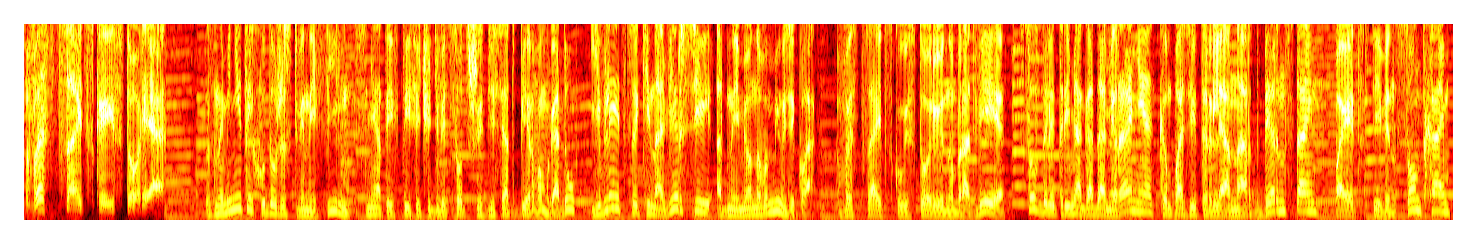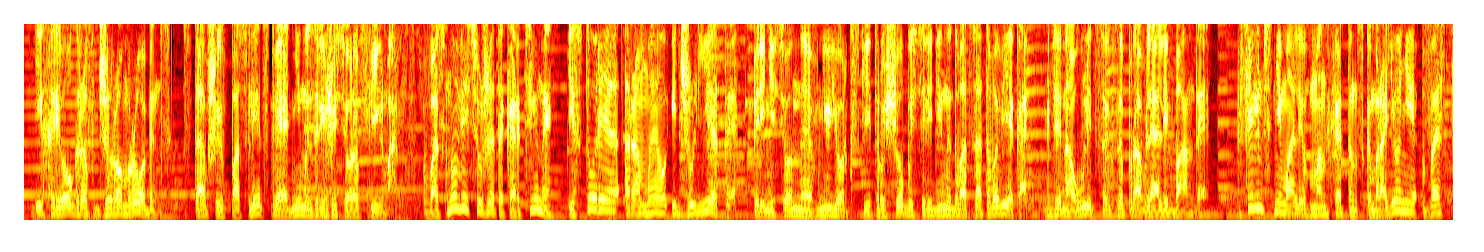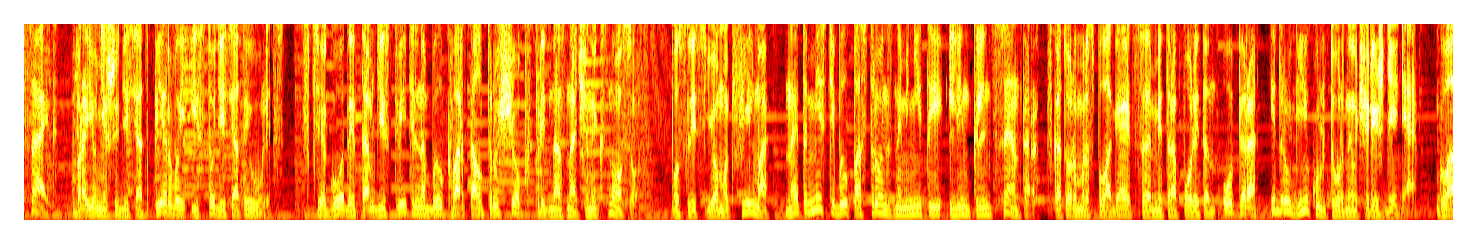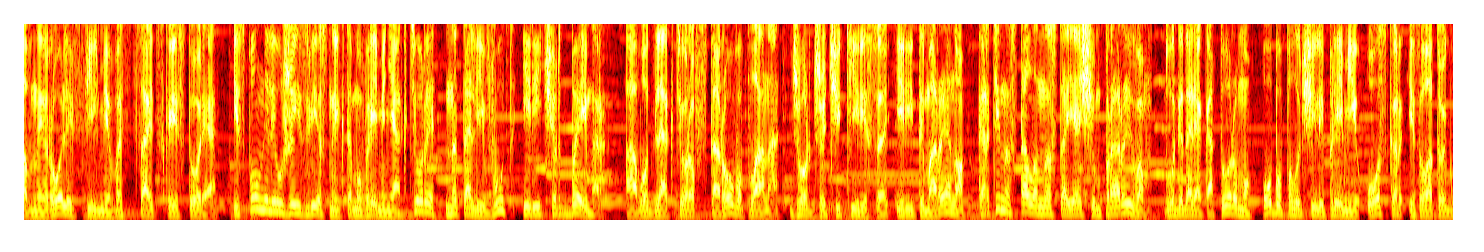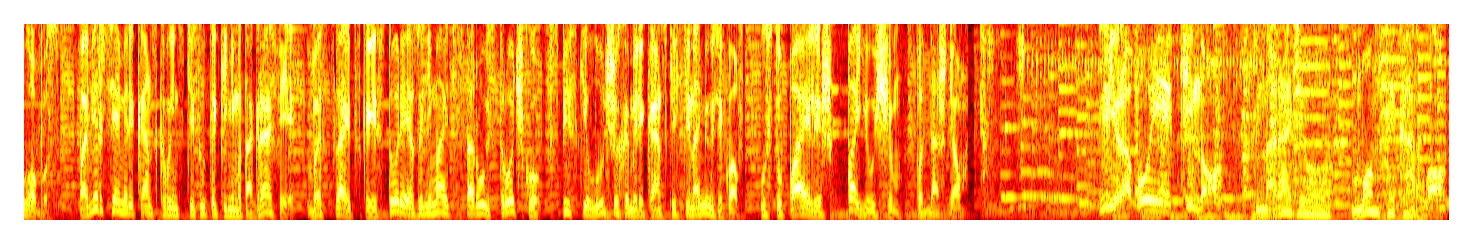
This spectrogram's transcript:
Вестсайдская история. Знаменитый художественный фильм, снятый в 1961 году, является киноверсией одноименного мюзикла. Вестсайдскую историю на Бродвее создали тремя годами ранее композитор Леонард Бернстайн, поэт Стивен Сондхайм и хореограф Джером Робинс, ставший впоследствии одним из режиссеров фильма. В основе сюжета картины история Ромео и Джульетты, перенесенная в нью-йоркские трущобы середины 20 века, где на улицах заправляли банды. Фильм снимали в Манхэттенском районе Вестсайд, в районе 61 и 110 улиц. В те годы там действительно был квартал трущоб, предназначенный к сносу. После съемок фильма на этом месте был построен знаменитый Линкольн-центр, в котором располагается Метрополитен-опера и другие культурные учреждения. Главные роли в фильме «Вестсайдская история» исполнили уже известные к тому времени актеры Натали Вуд и Ричард Беймер – а вот для актеров второго плана Джорджа Чикириса и Риты Морено картина стала настоящим прорывом, благодаря которому оба получили премии «Оскар» и «Золотой глобус». По версии Американского института кинематографии, «Вестсайдская история» занимает вторую строчку в списке лучших американских киномюзиклов, уступая лишь «Поющим под дождем». Мировое кино на радио Монте-Карло.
